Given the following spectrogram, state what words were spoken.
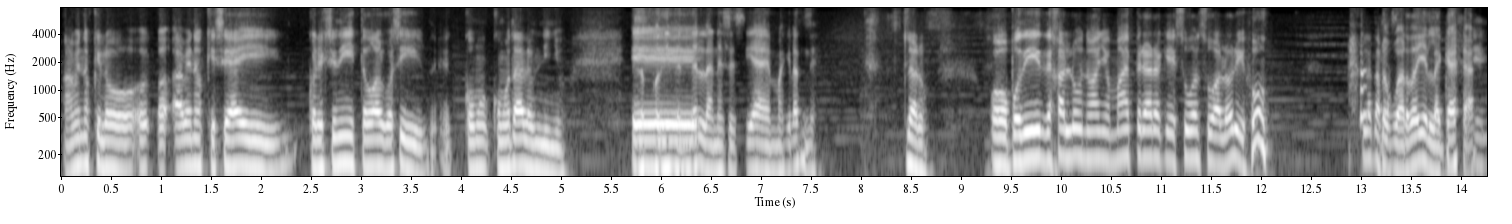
A menos que lo, a menos que seáis coleccionista o algo así, eh, como, como tal a un niño. Podéis Eh, vender, la necesidad es más grande. Claro. O podéis dejarlo unos años más, esperar a que suban su valor y ¡uh! Plata Lo guardáis en la caja. Y-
